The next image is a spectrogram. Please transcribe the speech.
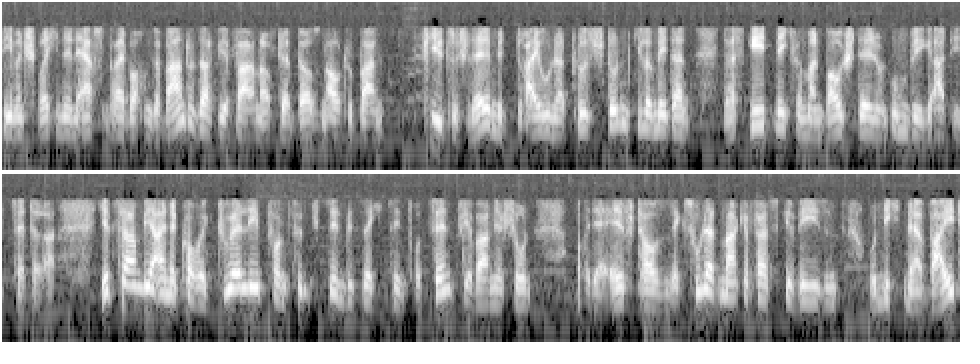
dementsprechend in den ersten drei Wochen gewarnt und gesagt, wir fahren auf der Börsenautobahn viel zu schnell mit 300 plus Stundenkilometern. Das geht nicht, wenn man Baustellen und Umwege hat etc. Jetzt haben wir eine Korrektur erlebt von 15 bis 16 Prozent. Wir waren ja schon bei der 11.600 Marke fast gewesen und nicht mehr weit,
